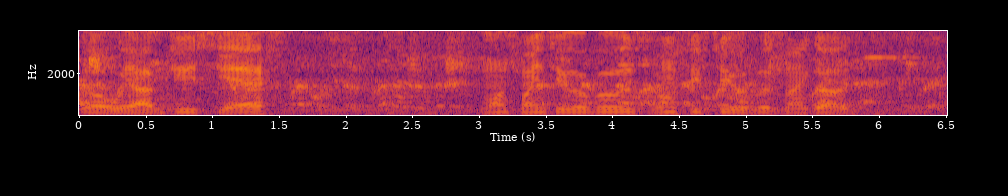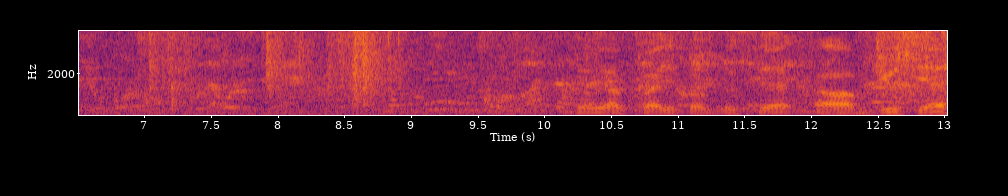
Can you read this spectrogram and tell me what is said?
So we have juice here. 120 rubles, 150 rubles, my god. So we have prices for juice here, um, juice here.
